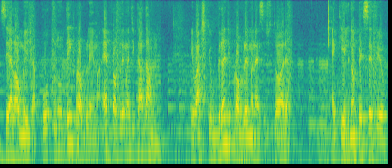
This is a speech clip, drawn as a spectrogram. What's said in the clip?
se ela almeja pouco, não tem problema, é problema de cada um. Eu acho que o grande problema nessa história é que ele não percebeu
